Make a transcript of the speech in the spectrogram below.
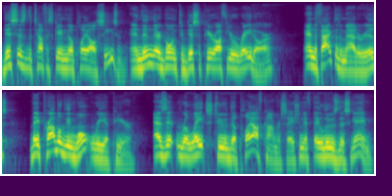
this is the toughest game they'll play all season. And then they're going to disappear off your radar. And the fact of the matter is, they probably won't reappear as it relates to the playoff conversation if they lose this game.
